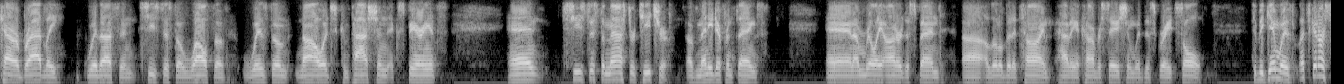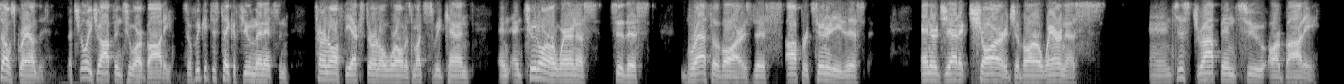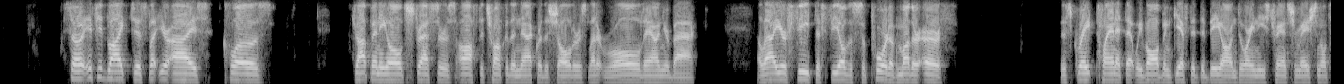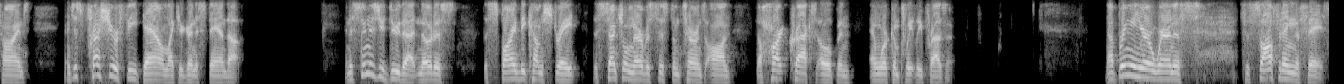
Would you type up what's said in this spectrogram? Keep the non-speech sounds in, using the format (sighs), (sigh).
Cara Bradley with us, and she's just a wealth of wisdom, knowledge, compassion, experience. And she's just a master teacher of many different things. And I'm really honored to spend uh, a little bit of time having a conversation with this great soul to begin with, let's get ourselves grounded. Let's really drop into our body. So if we could just take a few minutes and turn off the external world as much as we can and, and tune our awareness to this breath of ours, this opportunity, this energetic charge of our awareness, and just drop into our body. So if you'd like, just let your eyes close Drop any old stressors off the trunk of the neck or the shoulders. Let it roll down your back. Allow your feet to feel the support of Mother Earth, this great planet that we've all been gifted to be on during these transformational times. And just press your feet down like you're going to stand up. And as soon as you do that, notice the spine becomes straight, the central nervous system turns on, the heart cracks open, and we're completely present. Now, bringing your awareness to softening the face,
